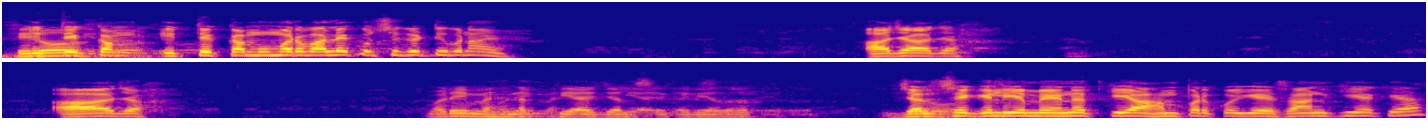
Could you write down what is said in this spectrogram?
इतने कम इतने कम उम्र वाले को सिगरेटी बनाए? आजा आजा। आजा। बड़ी मेहनत किया है जलसे के लिए हज़रत। जलसे के लिए मेहनत किया हम पर कोई एहसान किया क्या?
